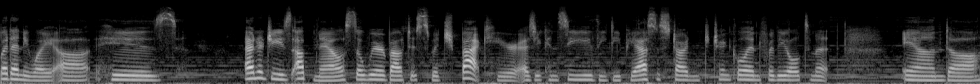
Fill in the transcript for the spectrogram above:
But anyway, uh, his Energy is up now, so we're about to switch back here. As you can see, the DPS is starting to trickle in for the ultimate. And uh,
